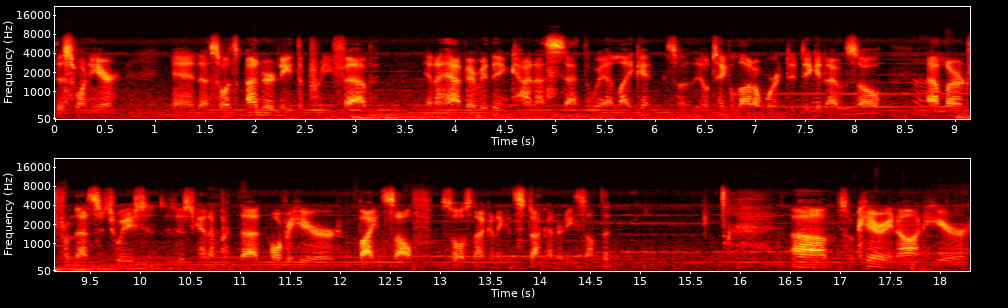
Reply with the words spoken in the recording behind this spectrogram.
This one here. And uh, so it's underneath the prefab. And I have everything kind of set the way I like it. So it'll take a lot of work to dig it out. So I learned from that situation to just kind of put that over here by itself. So it's not going to get stuck underneath something. Um, so carrying on here.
